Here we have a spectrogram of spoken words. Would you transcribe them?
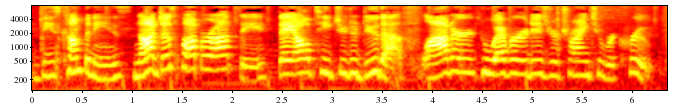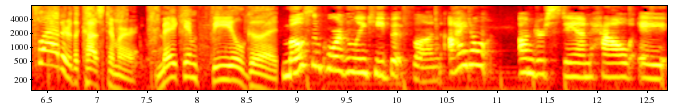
these companies not just paparazzi they all teach you to do that flatter whoever it is you're trying to recruit Flatter the customer. Make him feel good. most importantly keep it fun i don't understand how a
